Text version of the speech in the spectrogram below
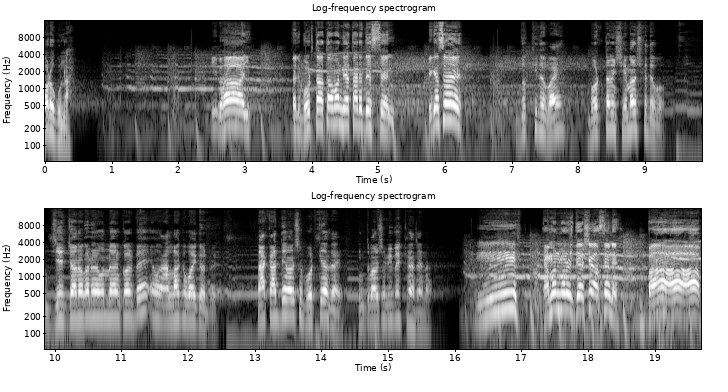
বড় গুণা কি ভাই? তাহলে ভোটটা তো আমার নেতারা দিচ্ছেন। ঠিক আছে? দুঃখিত ভাই ভোট তো আমি সে মানুষকে দেবো যে জনগণের উন্নয়ন করবে এবং আল্লাহকে ভয় করবে। টাকা দিয়ে মানুষের ভোট কেনা যায় কিন্তু মানুষের বিবেক কেনা যায় না। উম, এমন মানুষ দেশে আছে না। বাপ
